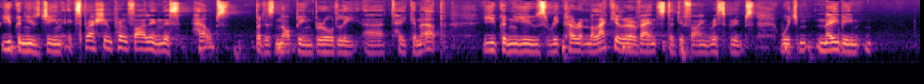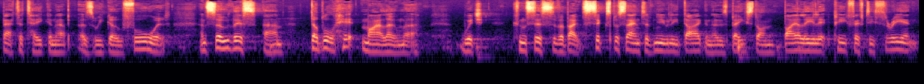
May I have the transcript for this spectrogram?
You can use gene expression profiling, this helps, but has not been broadly uh, taken up. You can use recurrent molecular events to define risk groups, which may be better taken up as we go forward. And so this um, double hit myeloma, which consists of about 6% of newly diagnosed based on biallelic P53 in,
